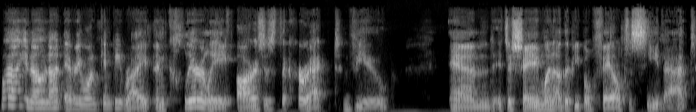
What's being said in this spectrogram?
well you know not everyone can be right and clearly ours is the correct view and it's a shame when other people fail to see that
